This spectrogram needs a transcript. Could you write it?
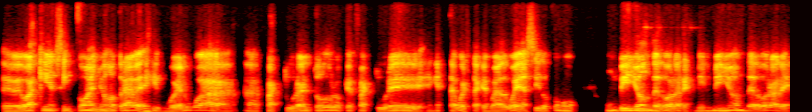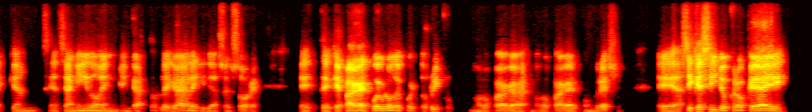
te veo aquí en cinco años otra vez y vuelvo a, facturar todo lo que facturé en esta vuelta, que by the way ha sido como un billón de dólares, mil millones de dólares que se, han ido en, gastos legales y de asesores, este, que paga el pueblo de Puerto Rico, no lo paga, no lo paga el Congreso. Eh, así que sí, yo creo que hay,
